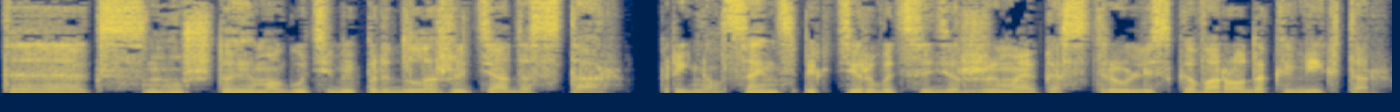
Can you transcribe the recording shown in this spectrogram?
«Такс, ну что я могу тебе предложить, Адастар?» Принялся инспектировать содержимое кастрюли сковородок Виктор.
